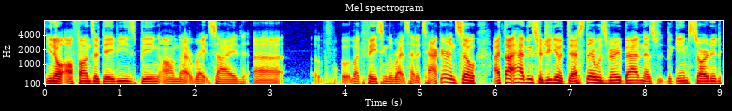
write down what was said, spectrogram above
you know, Alphonso Davies being on that right side. Uh, like facing the right side attacker. And so I thought having Serginho Dest there was very bad. And as the game started,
